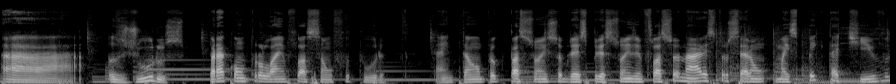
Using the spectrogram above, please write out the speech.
a, os juros para controlar a inflação futura. Tá? Então, preocupações sobre as pressões inflacionárias trouxeram uma expectativa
